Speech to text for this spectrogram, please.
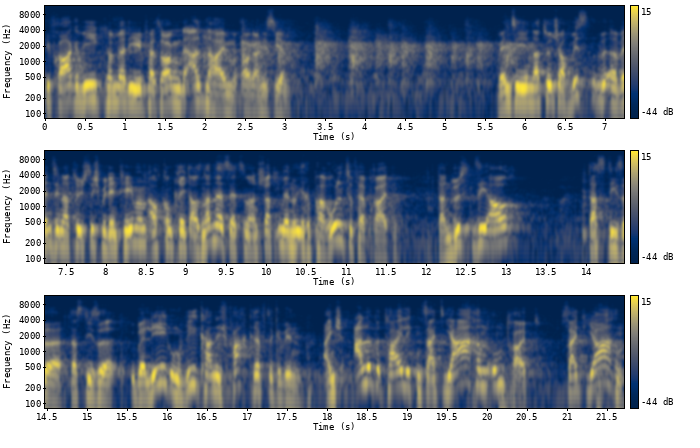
die Frage, wie können wir die Versorgung der Altenheime organisieren. Wenn Sie natürlich auch wissen, äh, wenn Sie natürlich sich mit den Themen auch konkret auseinandersetzen, anstatt immer nur Ihre Parolen zu verbreiten, dann wüssten Sie auch, dass diese, Überlegung, wie kann ich Fachkräfte gewinnen, eigentlich alle Beteiligten seit Jahren umtreibt. Seit Jahren.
